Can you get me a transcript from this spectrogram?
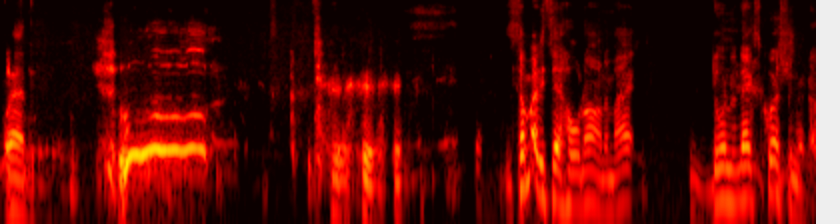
What happened? Ooh. Somebody said, "Hold on." Am I doing the next question or no?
